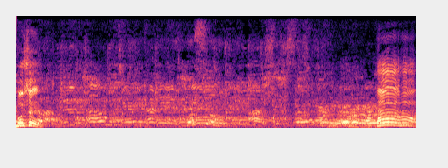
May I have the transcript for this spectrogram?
বসে। হ্যাঁ হ্যাঁ।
